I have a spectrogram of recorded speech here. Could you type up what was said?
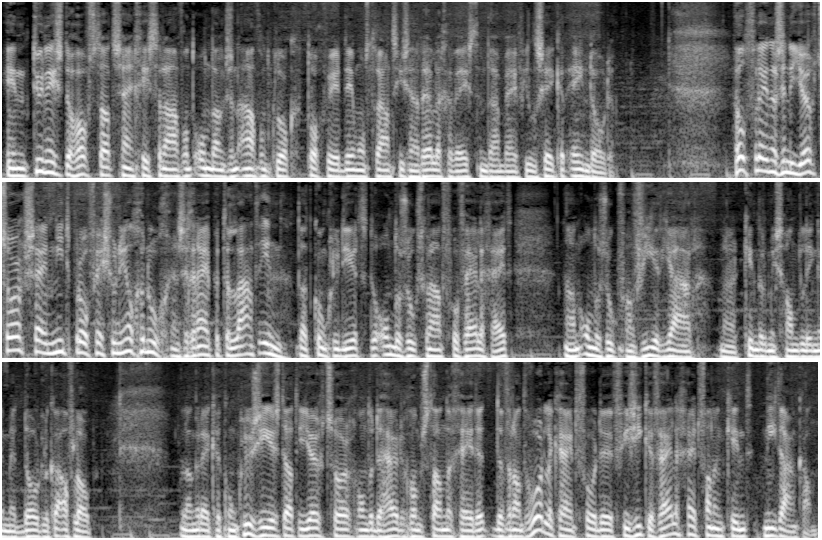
In Tunis, de hoofdstad, zijn gisteravond ondanks een avondklok... toch weer demonstraties en rellen geweest en daarbij viel zeker één dode. Hulpverleners in de jeugdzorg zijn niet professioneel genoeg en ze grijpen te laat in. Dat concludeert de Onderzoeksraad voor Veiligheid na een onderzoek van vier jaar naar kindermishandelingen met dodelijke afloop. Belangrijke conclusie is dat de jeugdzorg onder de huidige omstandigheden... de verantwoordelijkheid voor de fysieke veiligheid van een kind niet aan kan.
